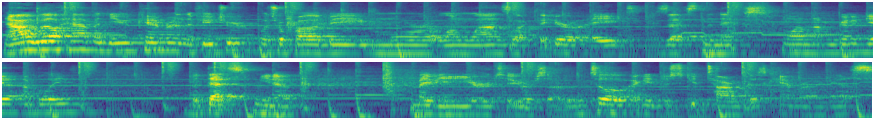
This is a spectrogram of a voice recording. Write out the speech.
Now I will have a new camera in the future, which will probably be more along the lines like the Hero 8, because that's the next one I'm gonna get, I believe. But that's, you know, maybe a year or two or so, until I can just get tired of this camera, I guess.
